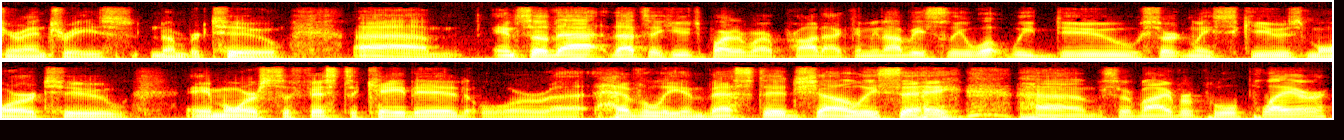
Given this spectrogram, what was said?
your entries number two um, and so that that's a huge part of our product i mean obviously what we do certainly skews more to a more sophisticated or uh, heavily invested shall we say um, survivor pool player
